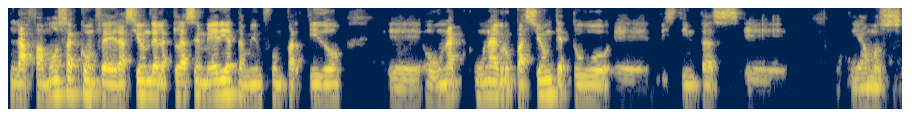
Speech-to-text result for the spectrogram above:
la famosa Confederación de la Clase Media también fue un partido o una, agrupación que tuvo distintas, digamos,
